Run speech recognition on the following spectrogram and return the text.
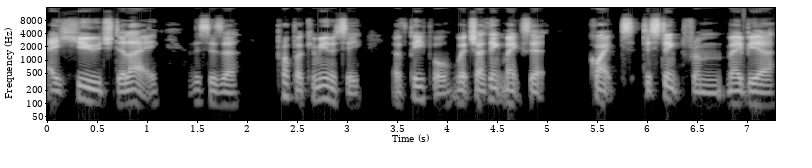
a huge delay. This is a proper community of people, which I think makes it quite distinct from maybe a,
